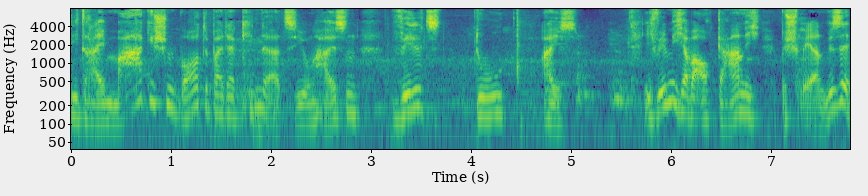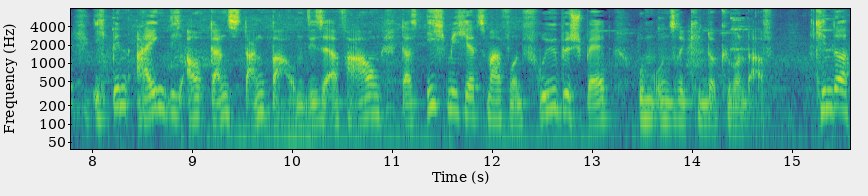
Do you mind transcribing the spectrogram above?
die drei magischen Worte bei der Kindererziehung heißen willst du Eis. Ich will mich aber auch gar nicht beschweren. Wisse, ich bin eigentlich auch ganz dankbar um diese Erfahrung, dass ich mich jetzt mal von früh bis spät um unsere Kinder kümmern darf. Kinder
